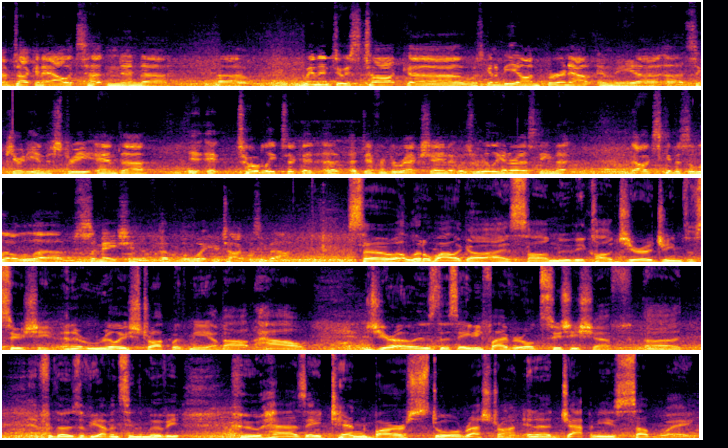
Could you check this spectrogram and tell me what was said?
Yeah, I'm talking to Alex Hutton and uh, uh, went into his talk, uh, was going to be on burnout in the uh, uh, security industry and uh, it, it, totally took a, a, a, different direction. It was really interesting that, Alex, give us a little uh, summation of, of what your talk was about. So a little while ago I saw a movie called Jiro Dreams of Sushi and it really struck with me about how Jiro is this 85 year old sushi chef uh, for those of you who haven't seen the movie, who has a 10 bar stool restaurant in a Japanese subway.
